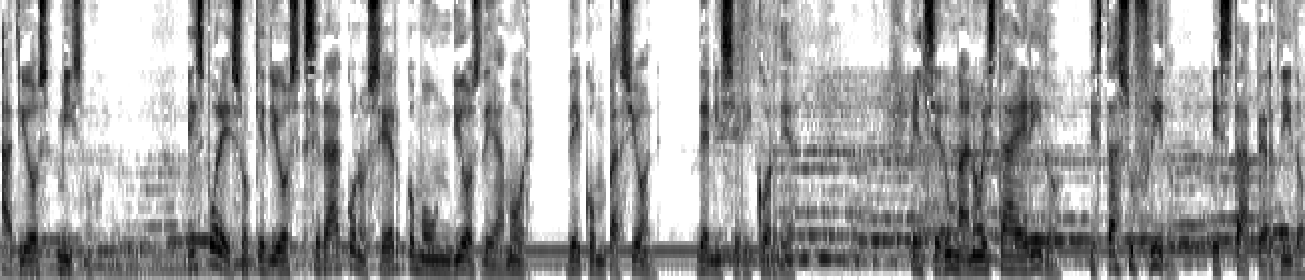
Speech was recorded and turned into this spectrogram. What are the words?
a Dios mismo. Es por eso que Dios se da a conocer como un Dios de amor, de compasión, de misericordia. El ser humano está herido, está sufrido, está perdido.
